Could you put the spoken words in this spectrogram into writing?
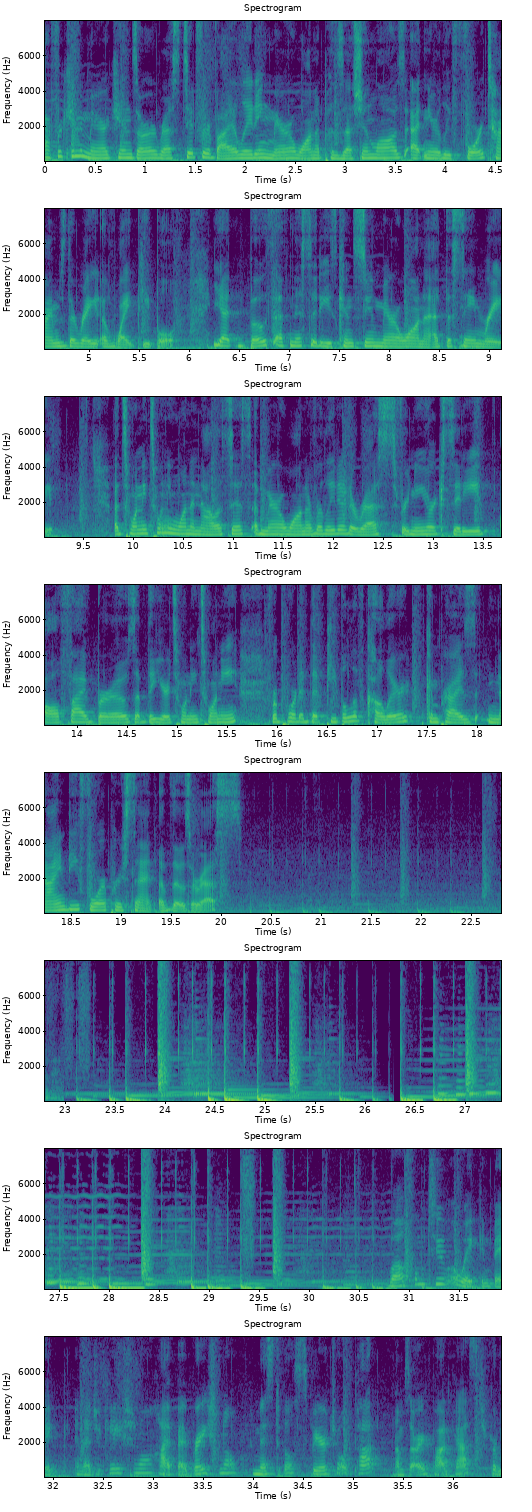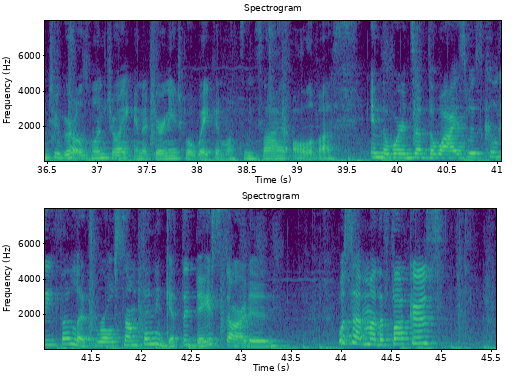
African Americans are arrested for violating marijuana possession laws at nearly four times the rate of white people, yet both ethnicities consume marijuana at the same rate. A 2021 analysis of marijuana related arrests for New York City, all five boroughs of the year 2020, reported that people of color comprise 94% of those arrests. Welcome to Awake and Bake, an educational, high vibrational, mystical, spiritual pot I'm sorry, podcast from two girls, one joint, and a journey to awaken what's inside all of us. In the words of the wise Wiz Khalifa, let's roll something and get the day started. What's up, motherfuckers?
